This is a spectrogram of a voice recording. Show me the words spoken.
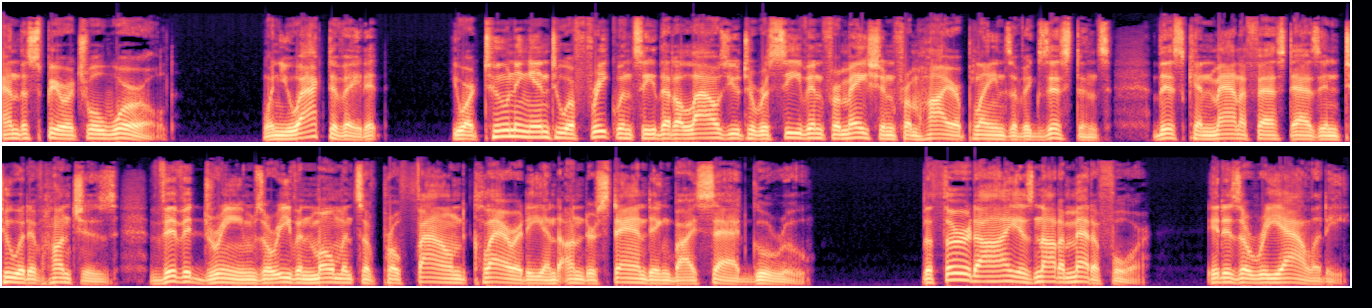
and the spiritual world. When you activate it, you are tuning into a frequency that allows you to receive information from higher planes of existence. This can manifest as intuitive hunches, vivid dreams, or even moments of profound clarity and understanding by Sadhguru. The third eye is not a metaphor. It is a reality.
